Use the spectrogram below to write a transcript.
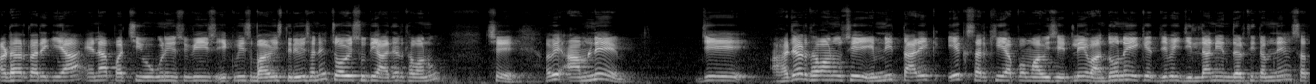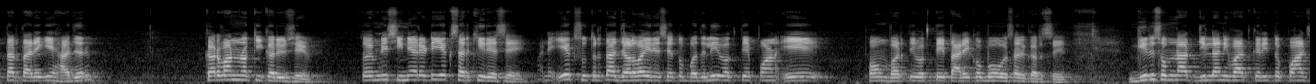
અઢાર તારીખે આ એના પછી ઓગણીસ, વીસ, એકવીસ, બાવીસ, ત્રેવીસ અને ચોવીસ સુધી હાજર થવાનું છે. હવે આમને જે હાજર થવાનું છે એમની તારીખ એક સરખી આપવામાં આવી છે. એટલે વાંધો નહીં કે જે ભાઈ જિલ્લાની અંદરથી તમને સત્તર તારીખે હાજર કરવાનું નક્કી કર્યું છે. તો એમની સિનિયરિટી એક સરખી રહેશે અને એક સૂત્રતા જળવાઈ રહેશે તો બદલી વખતે પણ એ ફોર્મ ભરતી વખતે તારીખો બહુ અસર કરશે. ગીર સોમનાથ જિલ્લાની વાત કરીએ તો પાંચ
